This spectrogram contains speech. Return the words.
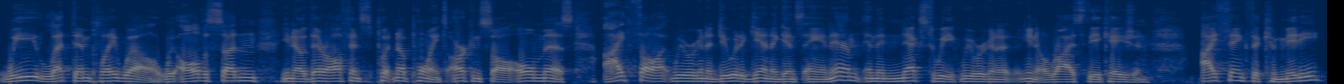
we let them play well. We all of a sudden, you know, their offense is putting up points. Arkansas, Ole Miss. I thought we were going to do it again against A and M, and then next week we were going to, you know, rise to the occasion. I think the committee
